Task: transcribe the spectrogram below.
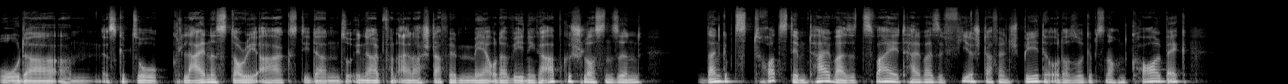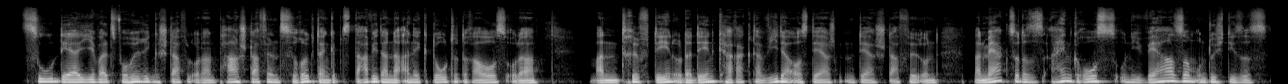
Oder ähm, es gibt so kleine Story-Arcs, die dann so innerhalb von einer Staffel mehr oder weniger abgeschlossen sind. Und dann gibt es trotzdem teilweise zwei, teilweise vier Staffeln später oder so gibt es noch ein Callback zu der jeweils vorherigen Staffel oder ein paar Staffeln zurück. Dann gibt es da wieder eine Anekdote draus oder man trifft den oder den Charakter wieder aus der, der Staffel und man merkt so, dass es ein großes Universum und durch dieses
